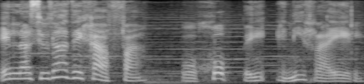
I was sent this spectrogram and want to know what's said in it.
en la ciudad de Jaffa o Jope en Israel,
